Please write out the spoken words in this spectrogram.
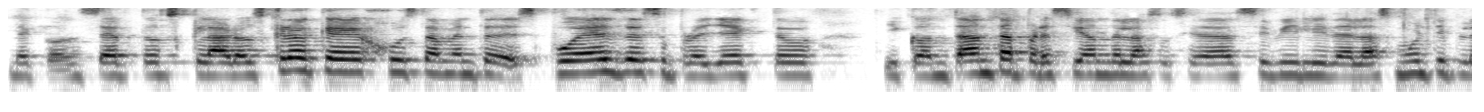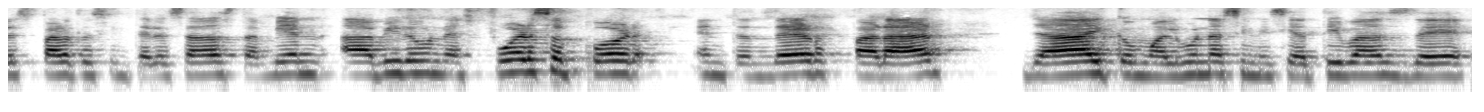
de conceptos claros. Creo que justamente después de su proyecto y con tanta presión de la sociedad civil y de las múltiples partes interesadas, también ha habido un esfuerzo por entender, parar. Ya hay como algunas iniciativas de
